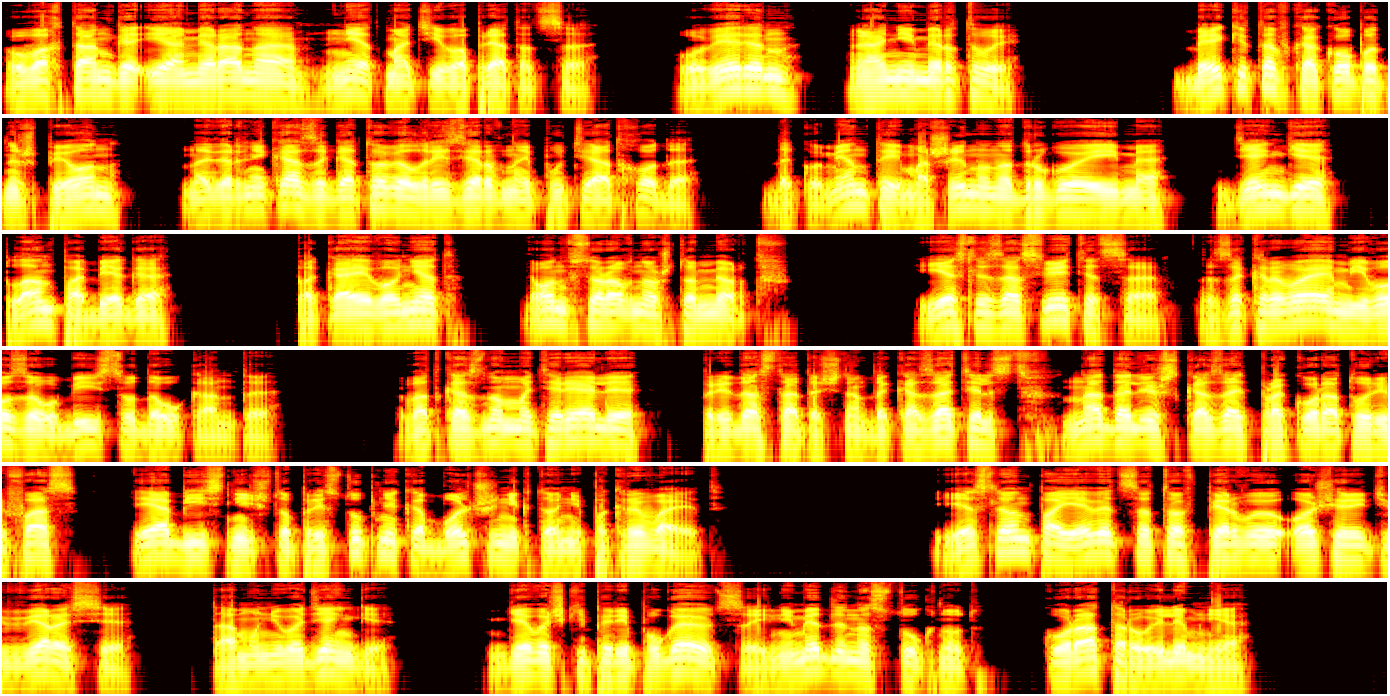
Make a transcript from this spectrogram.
У Вахтанга и Амирана нет мотива прятаться. Уверен, Они мертвы. Бекетов, как опытный шпион, наверняка заготовил резервные пути отхода, документы и машину на другое имя, деньги, план побега. Пока его нет, он все равно, что мертв. Если засветится, закрываем его за убийство Дауканте. В отказном материале предостаточно доказательств, надо лишь сказать прокуратуре ФАС и объяснить, что преступника больше никто не покрывает. Если он появится, то в первую очередь в Веросе, там у него деньги. Девочки перепугаются и немедленно стукнут, куратору или мне.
